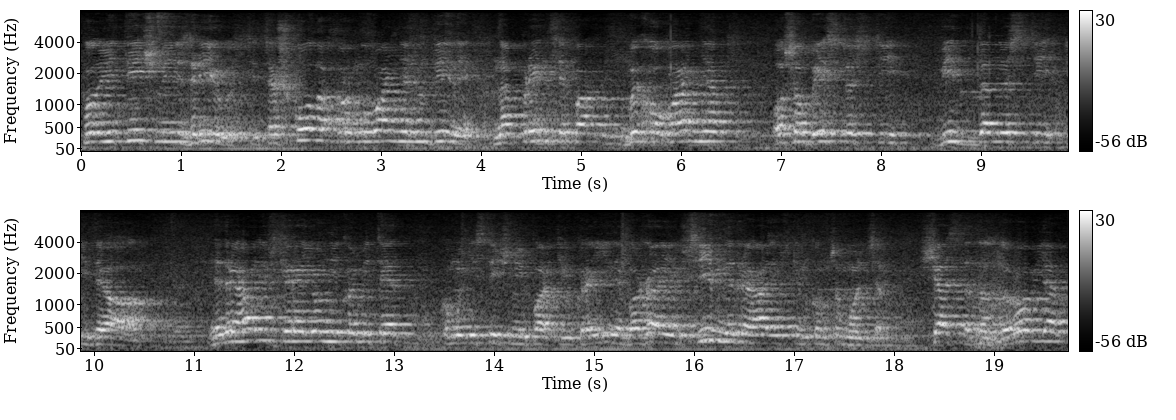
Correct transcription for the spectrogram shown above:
політичної зрілості, це школа формування людини на принципах виховання особистості, відданості ідеалам. Недригалівський районний комітет Комуністичної партії України бажає всім недригалівським комсомольцям щастя та здоров'я,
